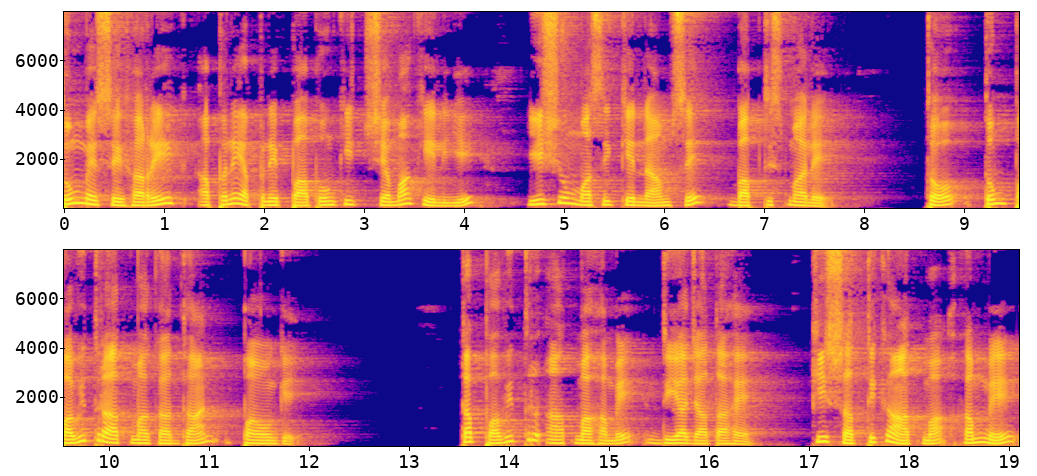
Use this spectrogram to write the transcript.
तुम में से हरेक अपने अपने पापों की क्षमा के लिए यीशु मसीह के नाम से बपतिस्मा ले। तो तुम पवित्र आत्मा का दान पाओगे। तब पवित्र आत्मा हमें दिया जाता है कि सत्य का आत्मा हम में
